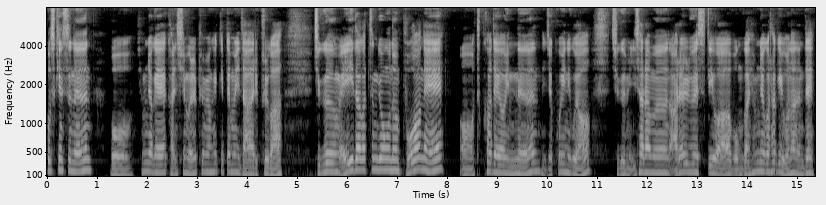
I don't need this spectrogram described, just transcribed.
호스킨스는 뭐 협력에 관심을 표명했기 때문이다. 리플과 지금 에이다 같은 경우는 보안에 어, 특화되어 있는 이제 코인이고요. 지금 이 사람은 RLUSD와 뭔가 협력을 하기 원하는데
